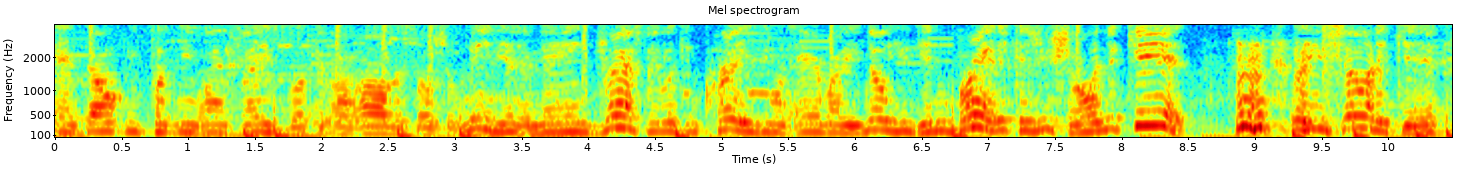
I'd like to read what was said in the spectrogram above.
and don't be putting them on Facebook and on all the social media and they ain't dressed. They looking crazy when everybody know you getting branded because you showing the kid. when you showing the kid,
